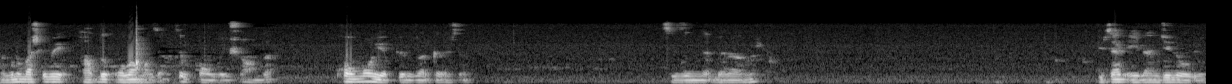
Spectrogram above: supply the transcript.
Yani bunun başka bir adı olamaz yani tır konvoyu şu anda. Konvoy yapıyoruz arkadaşlar. Sizinle beraber. Güzel eğlenceli oluyor.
